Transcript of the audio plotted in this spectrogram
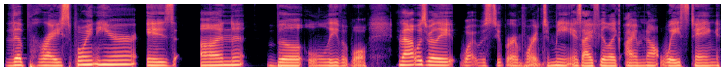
the price point here is unbelievable. And that was really what was super important to me is I feel like I'm not wasting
